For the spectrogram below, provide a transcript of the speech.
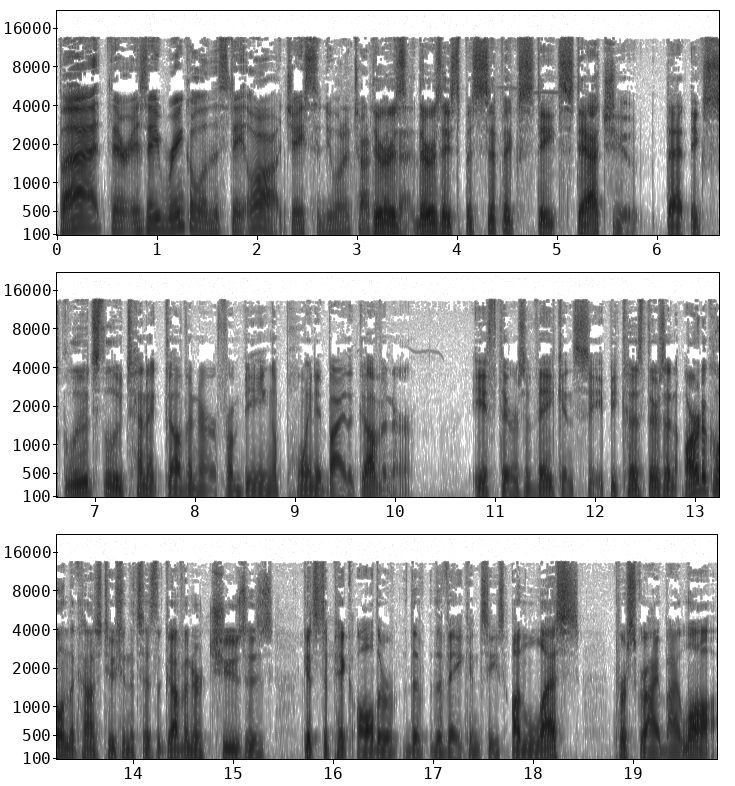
But there is a wrinkle in the state law. Jason, do you want to talk There about is that? there is a specific state statute that excludes the lieutenant governor from being appointed by the governor if there's a vacancy because there's an article in the constitution that says the governor chooses gets to pick all the the, the vacancies unless prescribed by law.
